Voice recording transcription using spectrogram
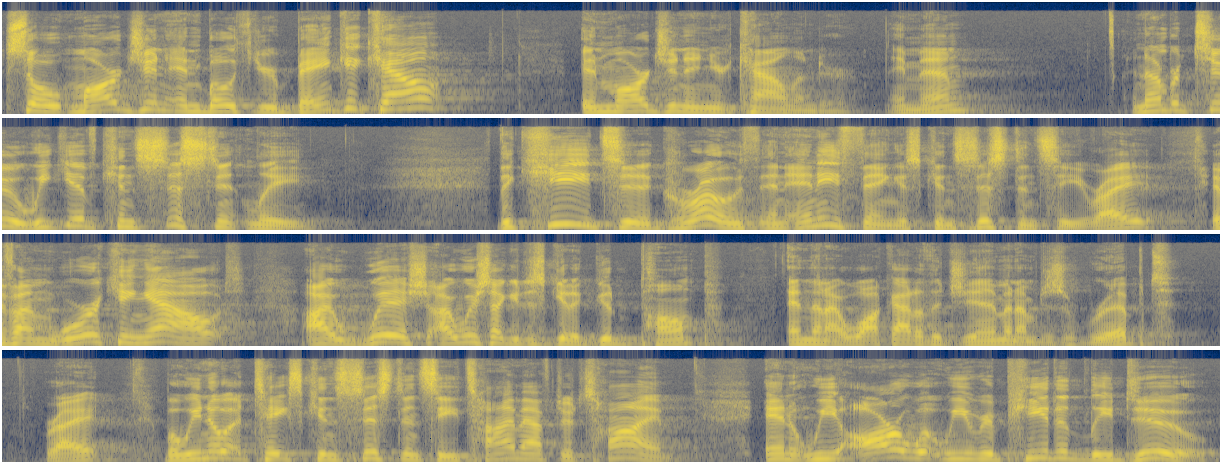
So, margin in both your bank account and margin in your calendar. Amen? Number two, we give consistently. The key to growth in anything is consistency, right? If I'm working out, I wish I wish I could just get a good pump and then I walk out of the gym and I'm just ripped, right? But we know it takes consistency time after time, and we are what we repeatedly do.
